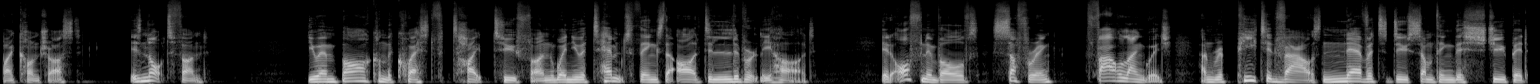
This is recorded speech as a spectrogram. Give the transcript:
by contrast, is not fun. You embark on the quest for type 2 fun when you attempt things that are deliberately hard. It often involves suffering, foul language, and repeated vows never to do something this stupid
